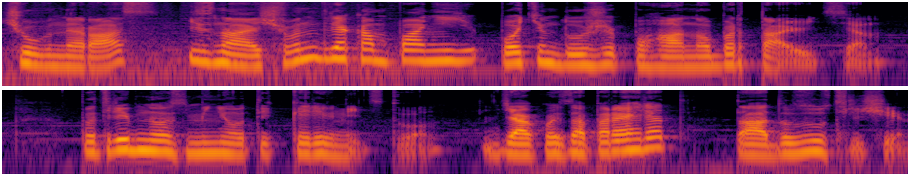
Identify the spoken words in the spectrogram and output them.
чув не раз, і знаю, що вони для компаній потім дуже погано обертаються. Потрібно змінювати керівництво. Дякую за перегляд та до зустрічі!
